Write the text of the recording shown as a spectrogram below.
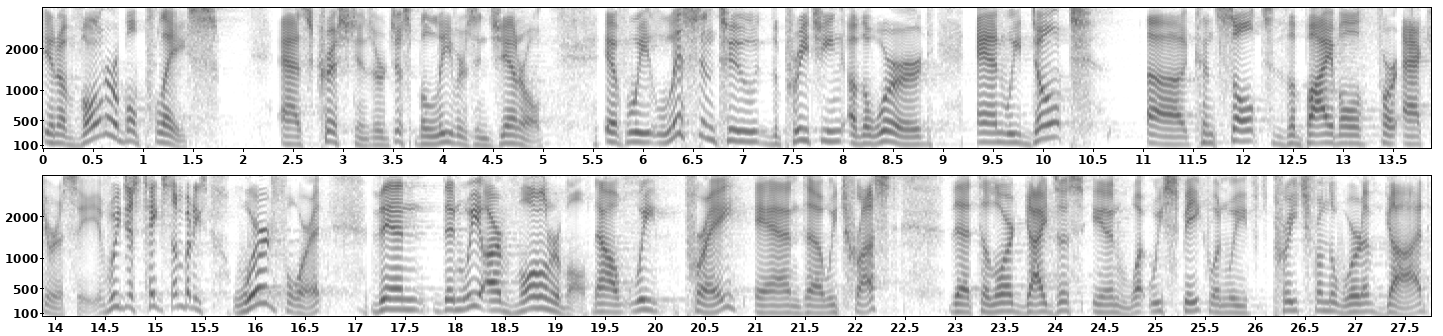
in a vulnerable place as Christians or just believers in general if we listen to the preaching of the Word and we don't uh, consult the Bible for accuracy. If we just take somebody's word for it, then, then we are vulnerable. Now, we pray and uh, we trust that the Lord guides us in what we speak when we preach from the Word of God.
